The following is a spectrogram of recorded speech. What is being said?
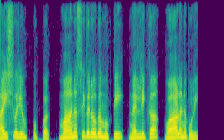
ഐശ്വര്യം ഉപ്പ് മാനസികരോഗമുക്തി നെല്ലിക്ക വാളന് പുളി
